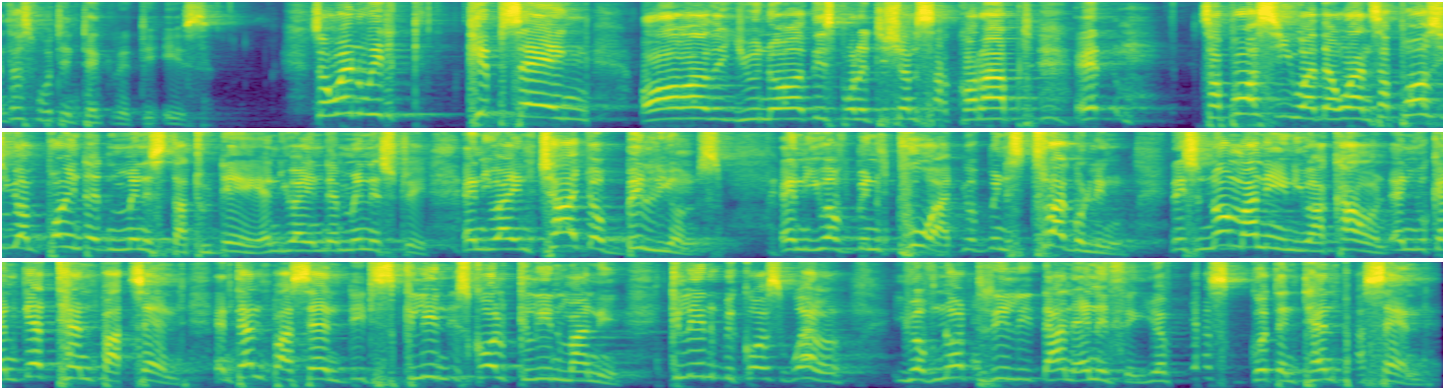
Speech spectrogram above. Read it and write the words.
And that's what integrity is. So when we keep saying, oh, you know, these politicians are corrupt. It, suppose you are the one, suppose you are appointed minister today and you are in the ministry and you are in charge of billions and you have been poor, you've been struggling, there's no money in your account, and you can get 10%, and 10% it is clean, it's called clean money. Clean because, well, you have not really done anything, you have just gotten 10%.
